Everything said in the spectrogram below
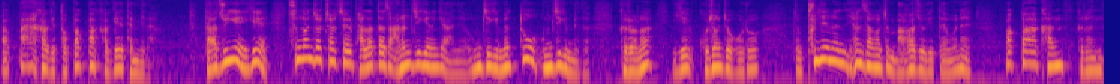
빡빡하게 더 빡빡하게 됩니다. 나중에 이게 순간 접착제를 발랐다 해서 안 움직이는 게 아니에요. 움직이면 또 움직입니다. 그러나 이게 고정적으로 좀 풀리는 현상을 좀 막아주기 때문에 빡빡한 그런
